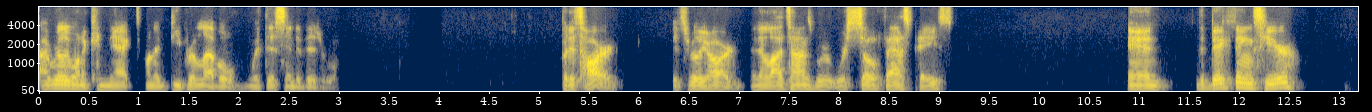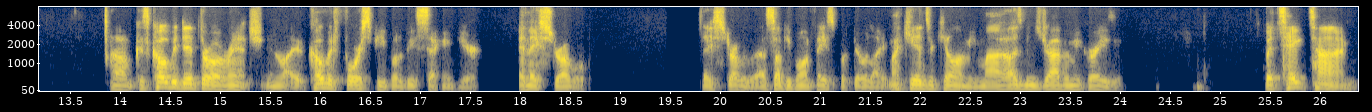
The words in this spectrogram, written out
I really want to connect on a deeper level with this individual. But it's hard. It's really hard. And a lot of times we're, we're so fast paced. And the big things here, because um, COVID did throw a wrench and like COVID forced people to be second gear and they struggled. They struggled. I saw people on Facebook, they were like, my kids are killing me. My husband's driving me crazy. But take time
